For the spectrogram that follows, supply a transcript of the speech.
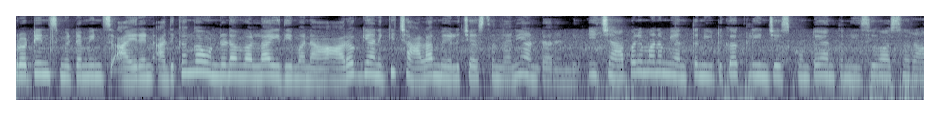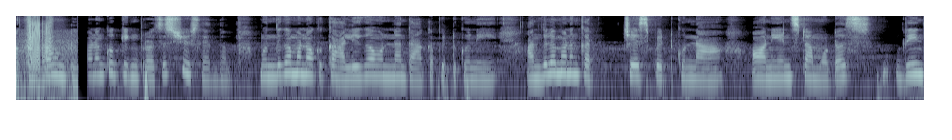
ప్రోటీన్స్ విటమిన్స్ ఐరన్ అధికంగా ఉండడం వల్ల ఇది మన ఆరోగ్యానికి చాలా మేలు చేస్తుందని అంటారండి. ఈ చేపని మనం ఎంత నీట్గా క్లీన్ చేసుకుంటే అంత నీసి వాసన రాకుండా ఉంటుంది. మనం కుకింగ్ ప్రాసెస్ చూసేద్దాం. ముందుగా మనం ఒక ఖాళీగా ఉన్న దాక పెట్టుకుని అందులో మనం కట్ చేసి పెట్టుకున్న ఆనియన్స్ టమోటోస్ గ్రీన్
